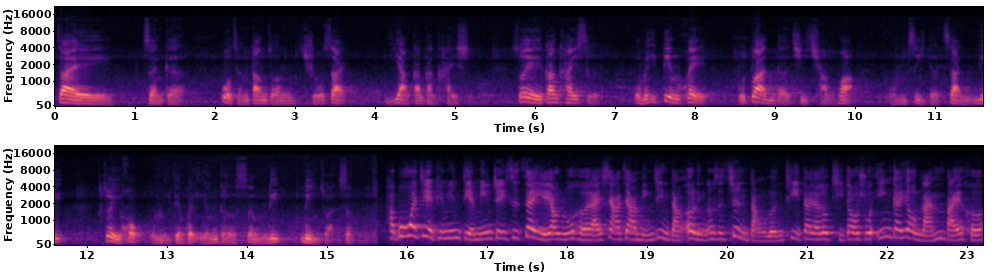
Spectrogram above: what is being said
在整个过程当中，球赛一样刚刚开始，所以刚开始我们一定会不断的去强化我们自己的战力，最后我们一定会赢得胜利，逆转胜。好，不外界频频点名，这一次再也要如何来下架民进党二零二四政党轮替，大家都提到说应该要蓝白合，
